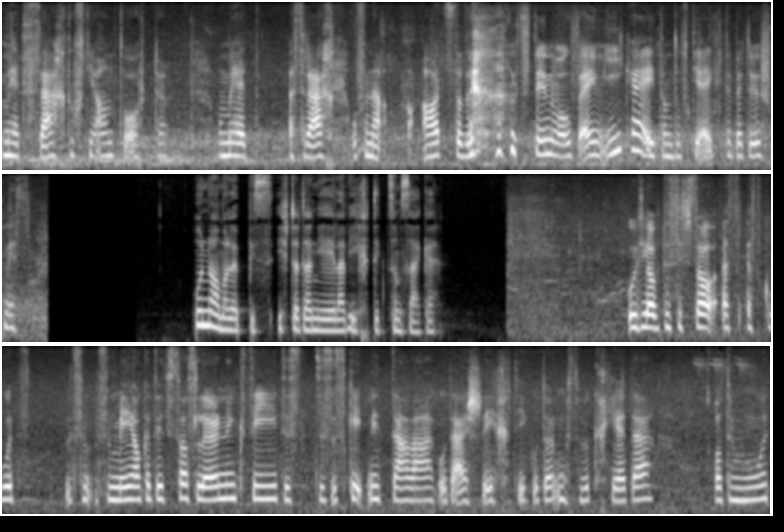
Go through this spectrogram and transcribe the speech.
man hat das Recht auf die Antworten. Und man hat ein Recht auf einen Arzt oder Ärztin, die auf einem eingeht und auf die eigenen Bedürfnisse. Und noch mal etwas ist der Daniela wichtig zu sagen. Und ich glaube, das ist so ein, ein gutes, für mich auch jetzt so ein Learning dass, dass es gibt nicht diesen Weg und der ist richtig. Und dort muss wirklich jeder oder Mut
